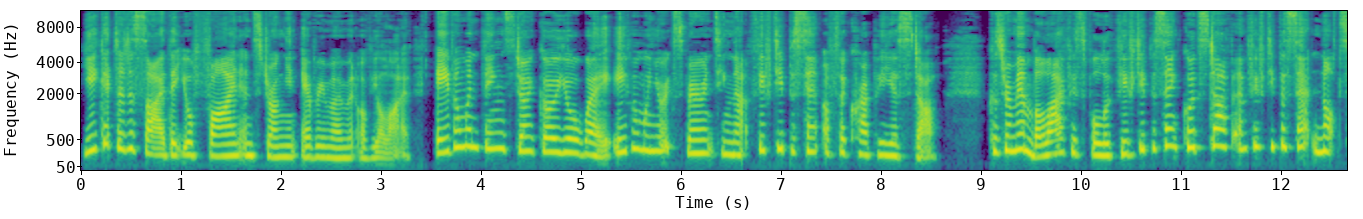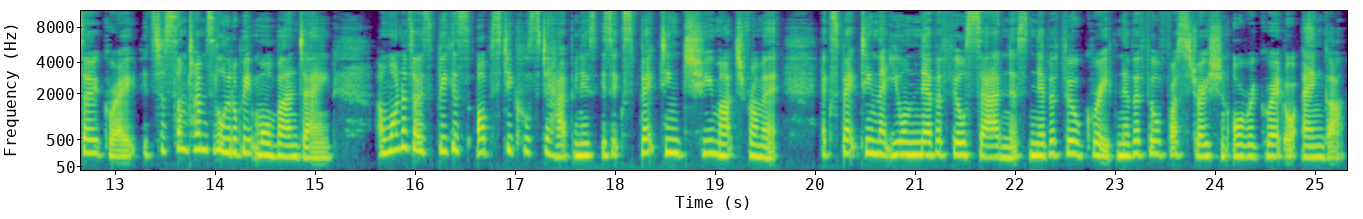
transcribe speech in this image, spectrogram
You get to decide that you're fine and strong in every moment of your life. Even when things don't go your way, even when you're experiencing that 50% of the crappier stuff. Because remember, life is full of 50% good stuff and 50% not so great. It's just sometimes a little bit more mundane. And one of those biggest obstacles to happiness is expecting too much from it. Expecting that you'll never feel sadness, never feel grief, never feel frustration or regret or anger.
